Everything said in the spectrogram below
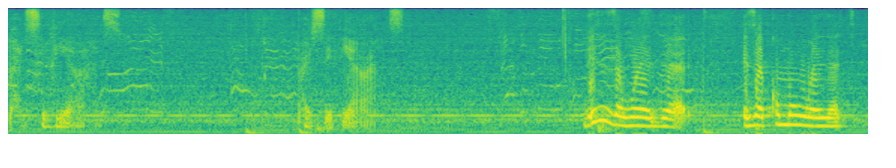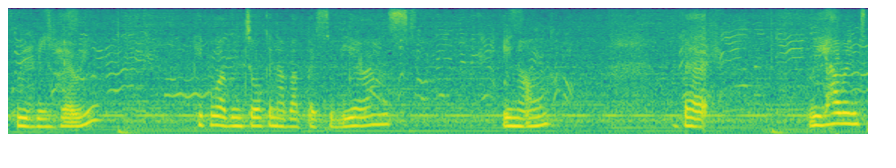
perseverance. Perseverance. This is a word that is a common word that we've been hearing. People have been talking about perseverance, you know, but we haven't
